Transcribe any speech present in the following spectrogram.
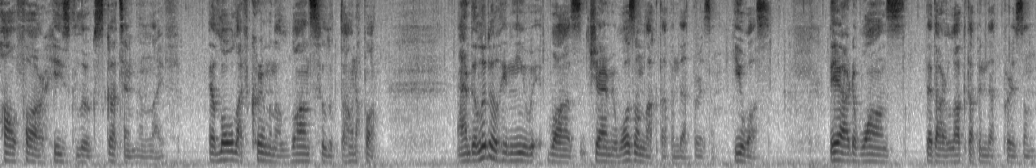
how far his looks got him in life. A low-life criminal once he looked down upon. And the little he knew was Jeremy wasn't locked up in that prison. He was. They are the ones that are locked up in that prison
